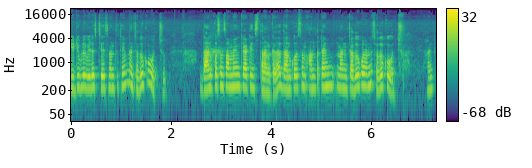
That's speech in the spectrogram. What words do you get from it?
యూట్యూబ్లో వీడియోస్ చేసినంత టైం నేను చదువుకోవచ్చు. దానికోసం సమయం కేటాయించుతున్నాను కదా దానికోసం అంత టైం నన్ను చదువుకోవడానికి చదువుకోవచ్చు. అంటే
